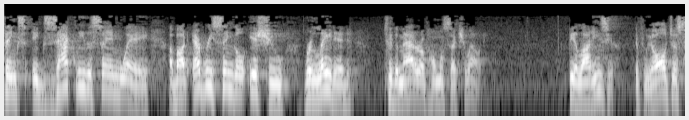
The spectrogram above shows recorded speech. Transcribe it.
thinks exactly the same way about every single issue related to the matter of homosexuality. It'd be a lot easier if we all just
